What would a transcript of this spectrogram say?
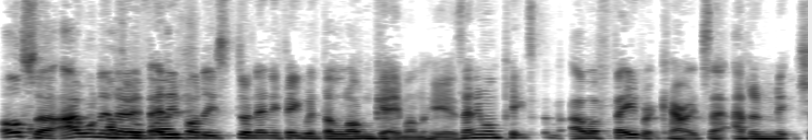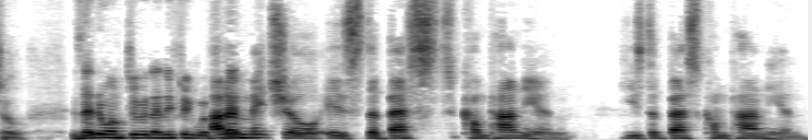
Also, I want to know if anybody's done anything with the long game on here. Has anyone picked our favourite character, Adam Mitchell? Is anyone doing anything with Adam him? Mitchell is the best companion. He's the best companion.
